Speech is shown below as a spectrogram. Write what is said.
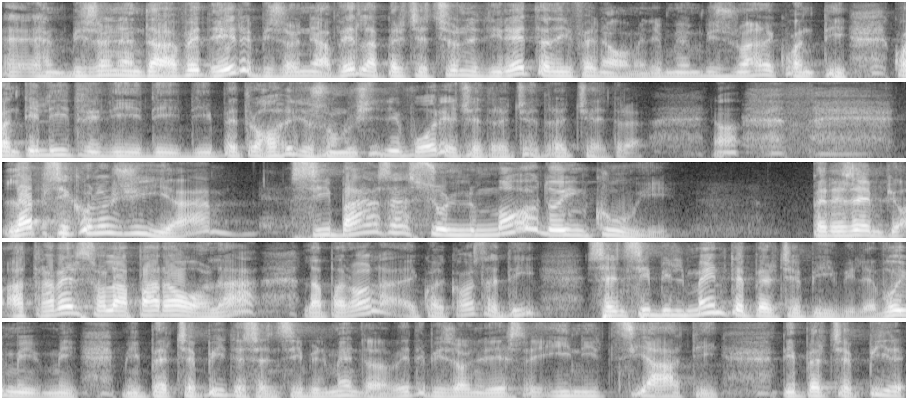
eh, bisogna andare a vedere, bisogna avere la percezione diretta dei fenomeni, bisogna misurare quanti, quanti litri di, di, di, petrolio sono usciti fuori, eccetera, eccetera, eccetera. No? La psicologia si basa sul modo in cui per esempio, attraverso la parola, la parola è qualcosa di sensibilmente percepibile. Voi mi, mi, mi, percepite sensibilmente, non avete bisogno di essere iniziati, di percepire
